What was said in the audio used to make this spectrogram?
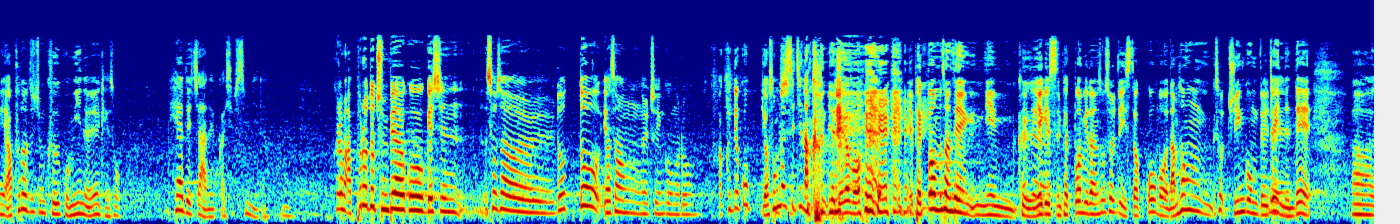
예, 앞으로도 좀 그 고민을 계속 해야 되지 않을까 싶습니다. 음. 그럼 앞으로도 준비하고 계신 소설도 또 여성을 주인공으로 아 근데 꼭 여성만 쓰진 않거든요. 내가 뭐 백범 선생님 그 맞아요. 얘기를 쓴 백범이라는 소설도 있었고 뭐 남성 소- 주인공들도 네. 있는데 아,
